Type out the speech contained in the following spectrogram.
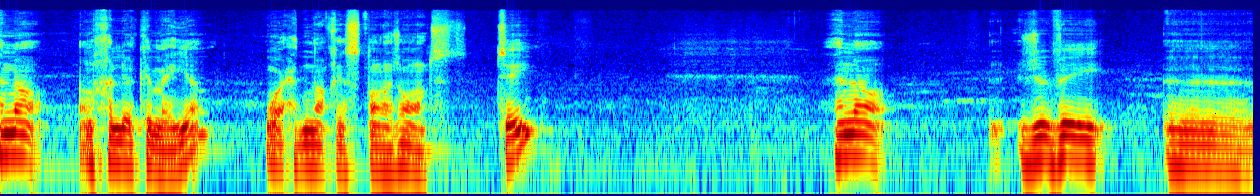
هنا نخليها كما هي واحد ناقص tangente t هنا je vais euh,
